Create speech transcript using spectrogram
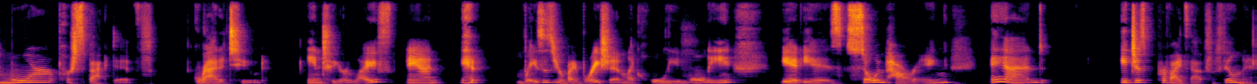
more perspective, gratitude into your life. And it raises your vibration like holy moly. It is so empowering and it just provides that fulfillment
